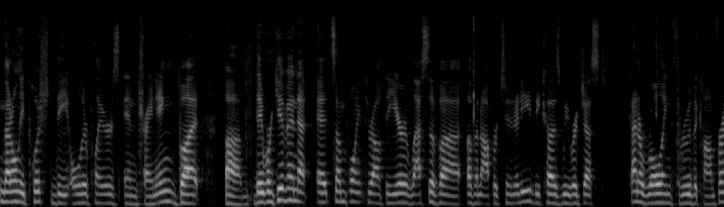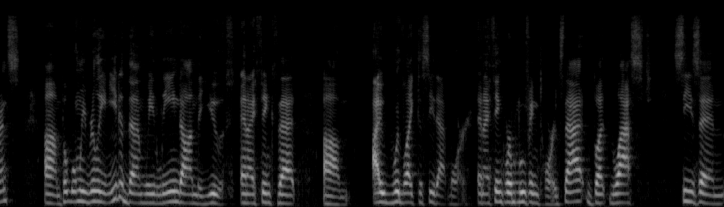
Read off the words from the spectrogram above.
not only pushed the older players in training, but um, they were given at, at some point throughout the year less of a of an opportunity because we were just kind of rolling through the conference. Um, but when we really needed them, we leaned on the youth, and I think that um, I would like to see that more. And I think we're moving towards that. But last season,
